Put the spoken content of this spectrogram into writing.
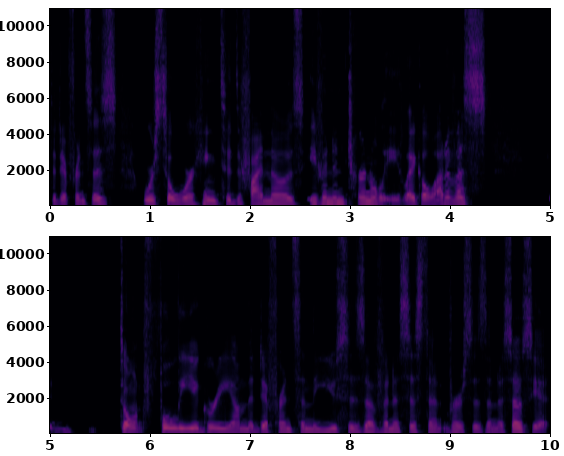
the differences. We're still working to define those, even internally. Like a lot of us don't fully agree on the difference in the uses of an assistant versus an associate.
